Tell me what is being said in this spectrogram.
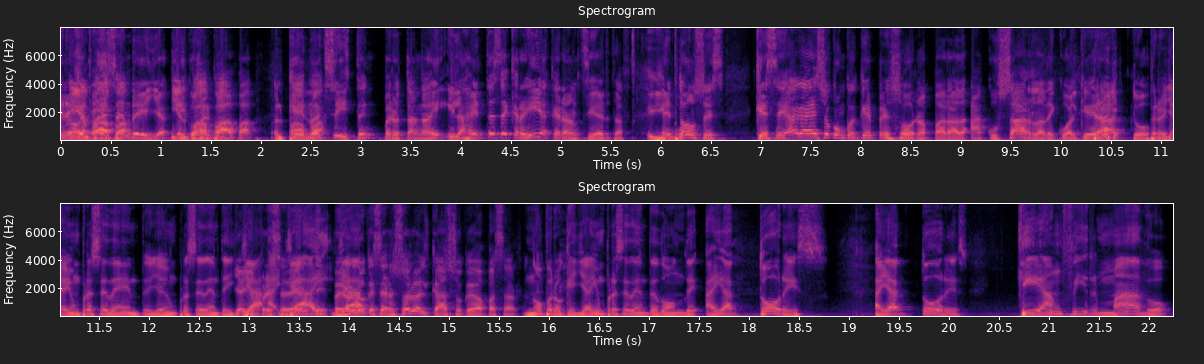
imágenes y que aparecen Papa, de ella y y, el con el Papa, Papa, el que no Papa. existen, pero están ahí. Y la gente se creía que eran ciertas. Y Entonces, que se haga eso con cualquier persona para acusarla de cualquier Pero ya, acto, pero ya hay un precedente, ya hay un precedente. ya hay un precedente. ya hay- pero ya- en lo que se resuelve el caso, ¿qué va a pasar? No, pero que ya hay un precedente donde hay actores, hay actores que han firmado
